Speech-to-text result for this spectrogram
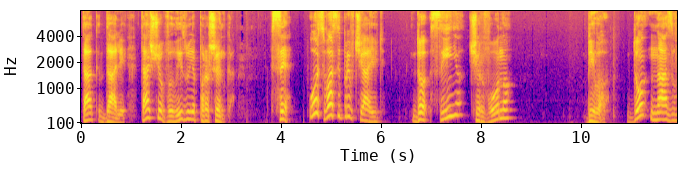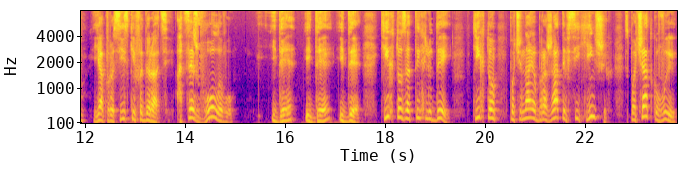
так далі. Та, що вилизує Порошенка. Все. Ось вас і привчають до синьо-червоно-білого. До назв, як в Російській Федерації. А це ж в голову іде, іде, іде. Ті, хто за тих людей, ті, хто починає ображати всіх інших. Спочатку ви,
